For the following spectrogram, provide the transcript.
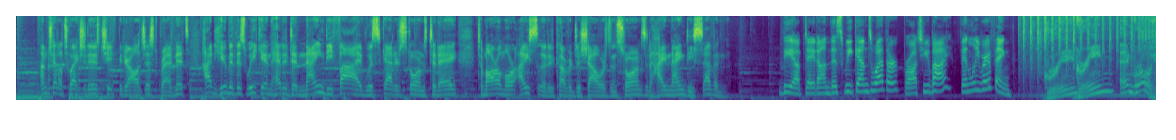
I'm Channel 2 Action News Chief Meteorologist Brad Nitz. Hot and humid this weekend, headed to 95 with scattered storms today. Tomorrow, more isolated coverage of showers and storms and high 97. The update on this weekend's weather brought to you by Finley Roofing. Green, green, and growing.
